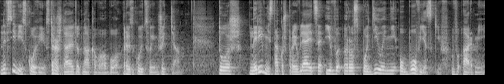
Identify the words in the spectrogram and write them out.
Не всі військові страждають однаково або ризикують своїм життям. Тож нерівність також проявляється і в розподіленні обов'язків в армії.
